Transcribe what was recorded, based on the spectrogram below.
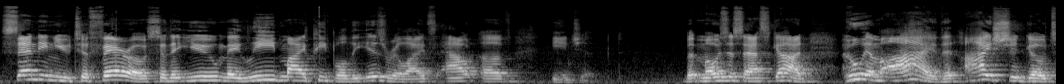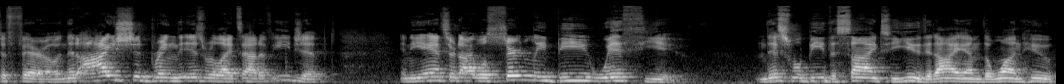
sending you to Pharaoh so that you may lead my people, the Israelites, out of Egypt. But Moses asked God, Who am I that I should go to Pharaoh and that I should bring the Israelites out of Egypt? And he answered, I will certainly be with you. This will be the sign to you that I am the one who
